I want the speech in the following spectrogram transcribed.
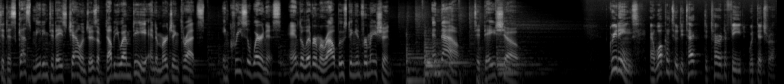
to discuss meeting today's challenges of WMD and emerging threats, increase awareness, and deliver morale boosting information. And now, today's show. Greetings, and welcome to Detect, Deter, Defeat with DTRA.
